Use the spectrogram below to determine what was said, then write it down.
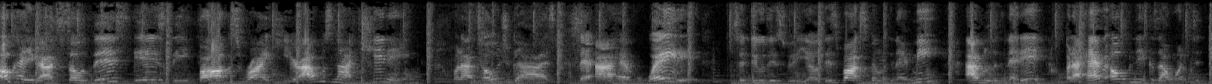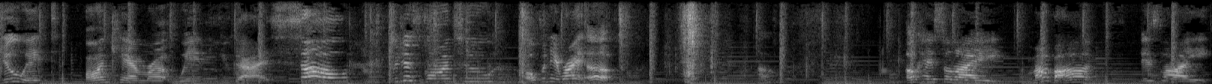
Okay, you guys, so this is the box right here. I was not kidding when I told you guys that I have waited to do this video. This box been looking at me, I've been looking at it, but I haven't opened it because I wanted to do it on camera with you guys. So we're just going to open it right up. Oh. Okay, so like my box is like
